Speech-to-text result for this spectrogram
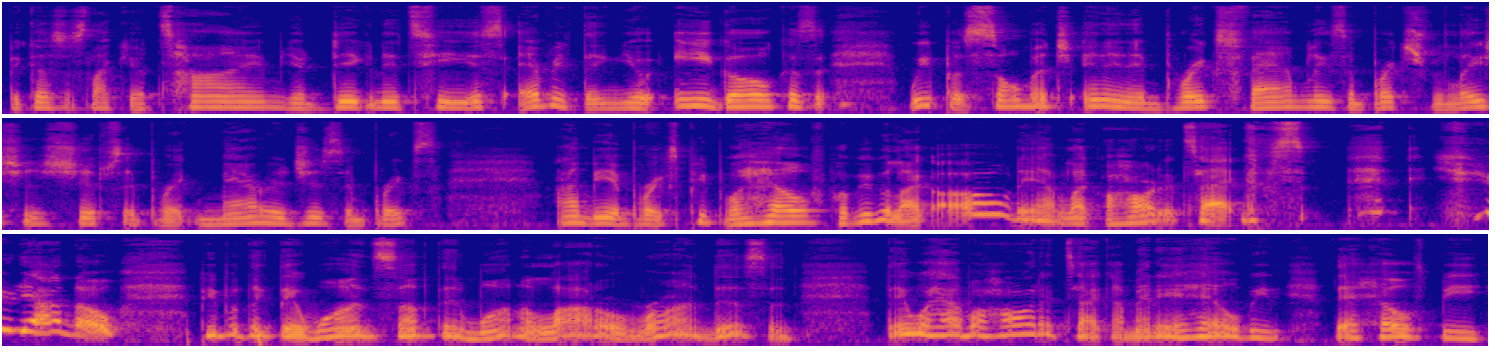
because it's like your time, your dignity, it's everything, your ego, because we put so much in it. It breaks families, it breaks relationships, it breaks marriages, it breaks I mean, it breaks people's health. But people like, oh, they have like a heart attack. you y'all know, people think they won something, won a lot, or run this, and they will have a heart attack. I mean, their health be their health be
